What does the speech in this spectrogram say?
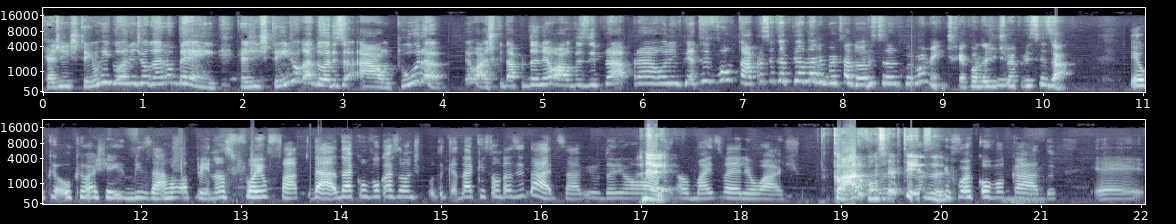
que a gente tem o Rigoni jogando bem, que a gente tem jogadores à altura, eu acho que dá pro Daniel Alves ir pra, pra Olimpíada e voltar para ser campeão da Libertadores tranquilamente, que é quando a gente vai precisar. Eu, o que eu achei bizarro apenas foi o fato da, da convocação, tipo, da- questão das idades, sabe? O Daniel Alves É. é o mais velho, eu acho. Claro, com certeza. que foi convocado. É,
